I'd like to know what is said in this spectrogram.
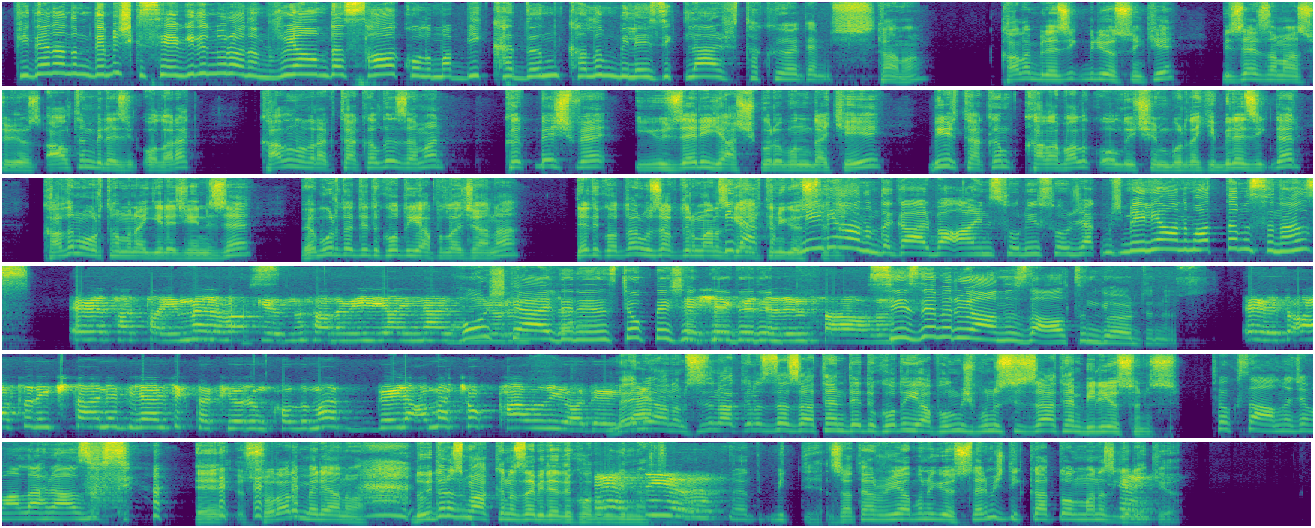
Fidan Hanım demiş ki sevgili Nur Hanım rüyamda sağ koluma bir kadın kalın bilezikler takıyor demiş. Tamam. Kalın bilezik biliyorsun ki biz her zaman söylüyoruz altın bilezik olarak kalın olarak takıldığı zaman 45 ve üzeri yaş grubundaki bir takım kalabalık olduğu için buradaki bilezikler kadın ortamına gireceğinize ve burada dedikodu yapılacağına dedikodudan uzak durmanız Bir dakika gerektiğini gösteriyor. Melih Hanım da galiba aynı soruyu soracakmış. Melih Hanım hatta mısınız? Evet hattayım. Merhaba Gülnur Hanım. İyi yayınlar diliyorum. Hoş geldiniz. Çok teşekkür, Teşekkür ederim. ederim. Sağ olun. Siz de mi rüyanızda altın gördünüz? Evet altına iki tane bilezik takıyorum koluma. Böyle ama çok parlıyor böyle. Melih Hanım sizin hakkınızda zaten dedikodu yapılmış bunu siz zaten biliyorsunuz. Çok sağ olun hocam Allah razı olsun. E, soralım Melih Hanım'a. Duydunuz mu hakkınızda bir dedikodu Evet bugünler? duyuyorum. Evet, bitti. Zaten rüya bunu göstermiş. Dikkatli olmanız Evet. gerekiyor.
